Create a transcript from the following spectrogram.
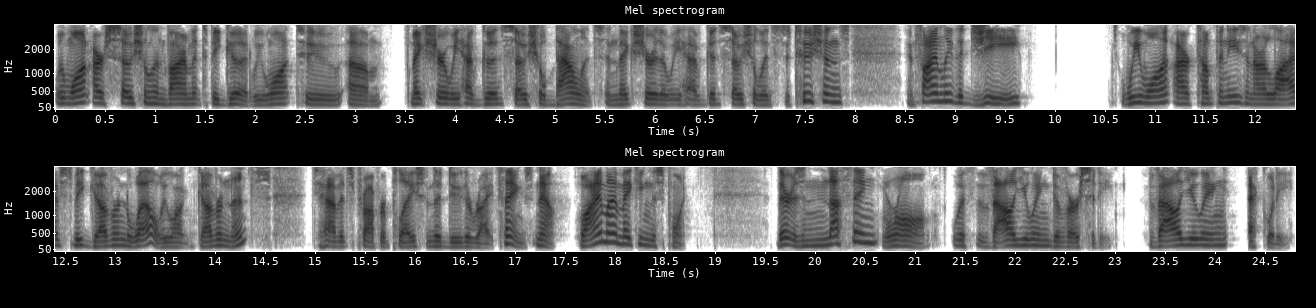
We want our social environment to be good. We want to um, make sure we have good social balance and make sure that we have good social institutions. And finally, the G, we want our companies and our lives to be governed well. We want governance to have its proper place and to do the right things. Now, why am I making this point? There is nothing wrong with valuing diversity, valuing equity,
